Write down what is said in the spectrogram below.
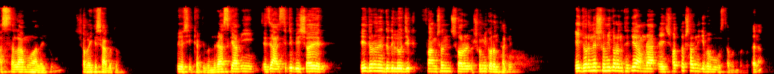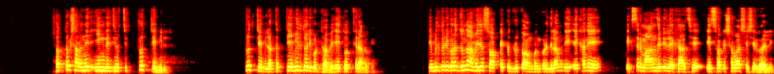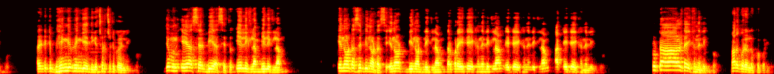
আসসালামু আলাইকুম। সবাইকে স্বাগত প্রিয় শিক্ষার্থী বন্ধুরা, আজকে আমি এই যে আইসিটি বিষয়ের এই ধরনের যদি লজিক ফাংশন সমীকরণ থাকে, এই ধরনের সমীকরণ থেকে আমরা এই সত্যক সারণী কীভাবে উপস্থাপন করব, তাই না? সত্যক সারণীর ইংরেজি হচ্ছে ট্রুথ টেবিল ট্রুথ টেবিল অর্থাৎ টেবিল তৈরি করতে হবে এই তথ্যের আলোকে। টেবিল তৈরি করার জন্য আমি যে সফটটা একটু দ্রুত অঙ্কন করে দিলাম যে এখানে এক্সের মান যেটি লেখা আছে, এই ছকের সবার শেষের ঘরে লিখব। আর এটাকে ভেঙ্গে ভেঙ্গে এদিকে ছোট ছোট করে লিখব। যেমন এ আছে আর বি আছে, তো এ লিখলাম বি লিখলাম। এ নট আছে বি নট আছে। এ নট বি নট লিখলাম। তারপরে এটা এখানে লিখলাম, এটা এখানে লিখলাম, আর এটা এখানে লিখব। টোটালটা এখানে লিখব। ভালো করে লক্ষ্য করি।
